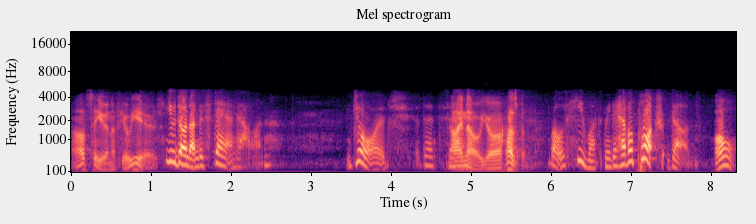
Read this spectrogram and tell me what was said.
I'll see you in a few years. You don't understand, Alan. George, that's uh, I know, your husband. Well, he wants me to have a portrait done. Oh.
